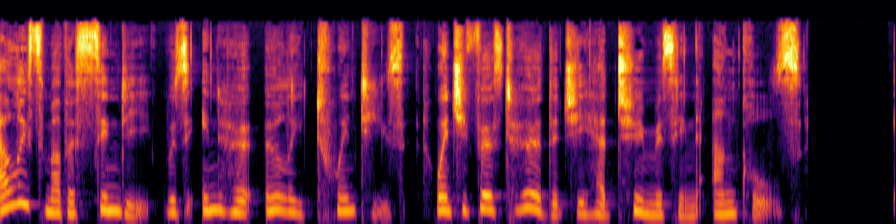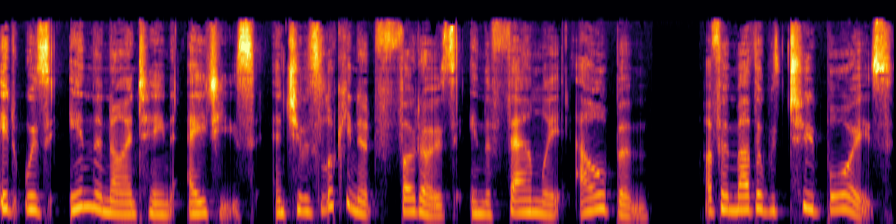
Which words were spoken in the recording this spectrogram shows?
Ali's mother, Cindy, was in her early 20s when she first heard that she had two missing uncles. It was in the 1980s, and she was looking at photos in the family album of her mother with two boys,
